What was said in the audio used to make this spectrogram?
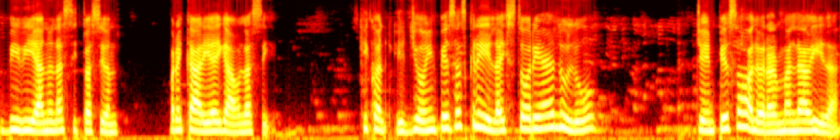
vivía en una situación precaria, digámoslo así. Y cuando yo empiezo a escribir la historia de Lulu, yo empiezo a valorar más la vida.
